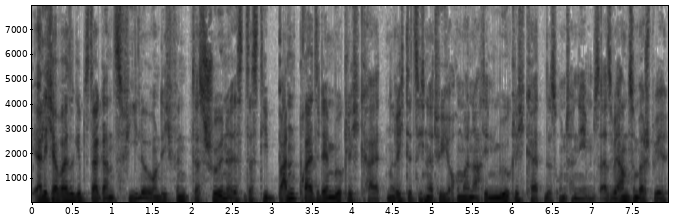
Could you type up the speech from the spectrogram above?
Ehrlicherweise gibt es da ganz viele und ich finde, das Schöne ist, dass die Bandbreite der Möglichkeiten richtet sich natürlich auch immer nach den Möglichkeiten des Unternehmens. Also wir haben zum Beispiel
